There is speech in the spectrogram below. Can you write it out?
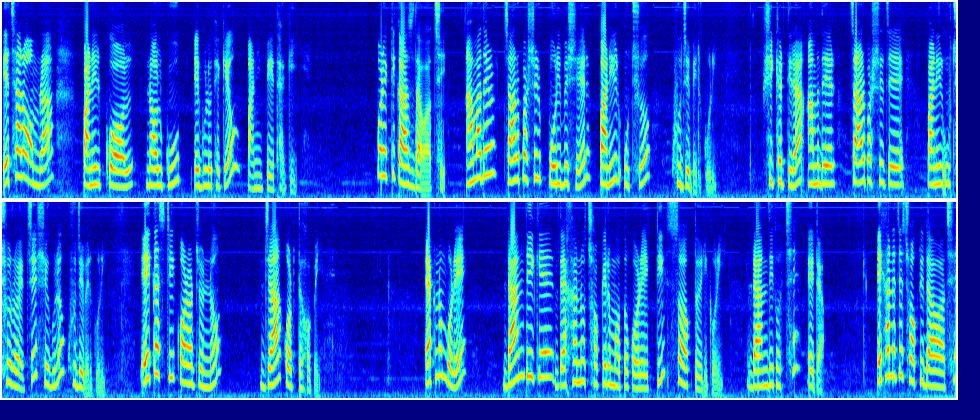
এছাড়াও আমরা পানির কল, নলকূপ, এগুলো থেকেও পানি পেয়ে থাকি। পর একটি কাজ দেওয়া আছে। আমাদের চারপাশের পরিবেশের পানির উৎস খুঁজে বের করি। শিক্ষার্থীরা, আমাদের চারপাশে যে পানির উৎস রয়েছে, সেগুলো খুঁজে বের করি। এই কাজটি করার জন্য যা করতে হবে। এক নম্বরে, ডান দিকে দেখানো ছকের মতো করে একটি ছক তৈরি করি। ডান দিক হচ্ছে এটা। এখানে যে ছকটি দেওয়া আছে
